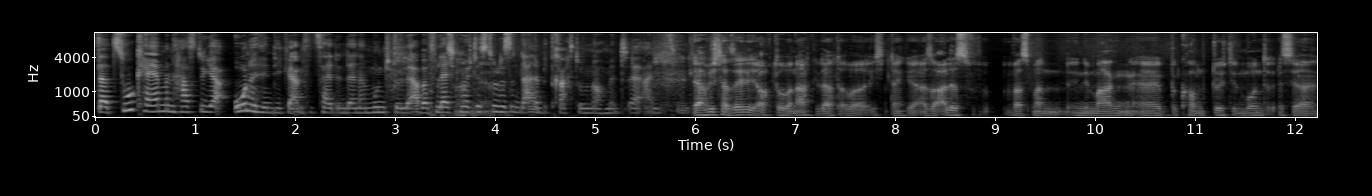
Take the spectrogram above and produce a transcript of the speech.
dazu kämen, hast du ja ohnehin die ganze Zeit in deiner Mundhöhle. Aber vielleicht sagen, möchtest ja. du das in deine Betrachtung noch mit äh, einbeziehen. Da habe ich tatsächlich auch drüber nachgedacht, aber ich denke, also alles, was man in den Magen äh, bekommt durch den Mund, ist ja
